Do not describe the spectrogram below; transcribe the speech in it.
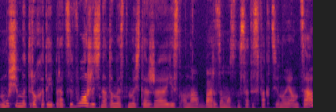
musimy trochę tej pracy włożyć, natomiast myślę, że jest ona bardzo mocno satysfakcjonująca.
